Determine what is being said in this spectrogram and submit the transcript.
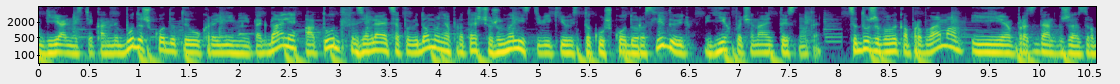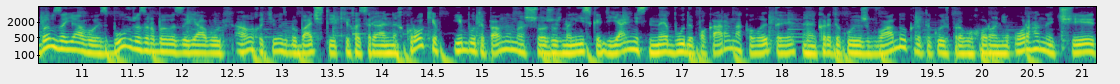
діяльність, яка не буде шкодити Україні, і так далі. А тут з'являється повідомлення про те, що журналістів, які ось таку шкоду розслідують, їх починають тиснути. Це дуже велика проблема, і президент вже зробив заяву, СБУ вже зробили заяву, але хотілося б бачити якихось реальних кроків і бути певними, що журналістська діяльність не буде покарана, коли ти е, критикуєш владу, критикуєш правоохоронні органи чи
